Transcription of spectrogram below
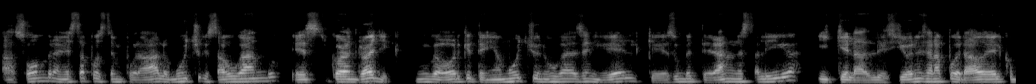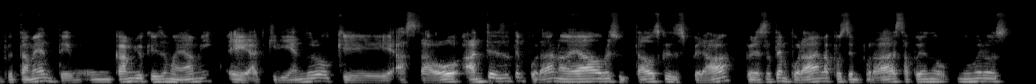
asombra en esta postemporada lo mucho que está jugando es Goran Dragic, un jugador que tenía mucho en jugar de ese nivel, que es un veterano en esta liga y que las lesiones han apoderado de él completamente. Un, cambio que hizo Miami eh, adquiriéndolo que hasta antes de esa temporada no había dado resultados que se esperaba, pero esta temporada, en la postemporada, está poniendo números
